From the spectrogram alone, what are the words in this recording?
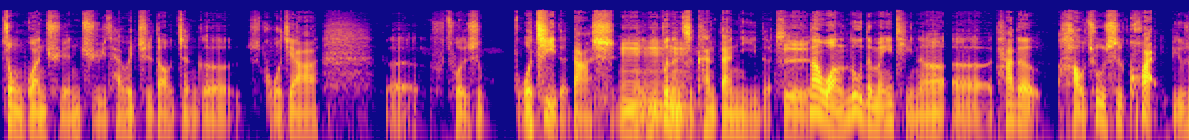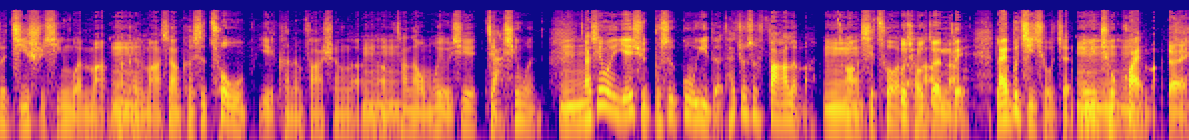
纵观全局才会知道整个国家，呃，或者是。国际的大事，嗯，你不能只看单一的。是，那网络的媒体呢？呃，它的好处是快，比如说即时新闻嘛，它可能马上，可是错误也可能发生了。嗯，常常我们会有一些假新闻，嗯，假新闻也许不是故意的，它就是发了嘛，嗯，啊，写错了，不求证啊，对，来不及求证，因为求快嘛，对，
